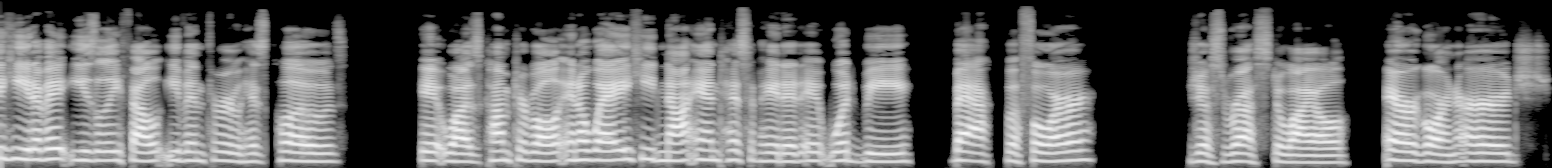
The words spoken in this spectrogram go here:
The heat of it easily felt even through his clothes. It was comfortable in a way he'd not anticipated it would be back before. Just rest a while, Aragorn urged.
